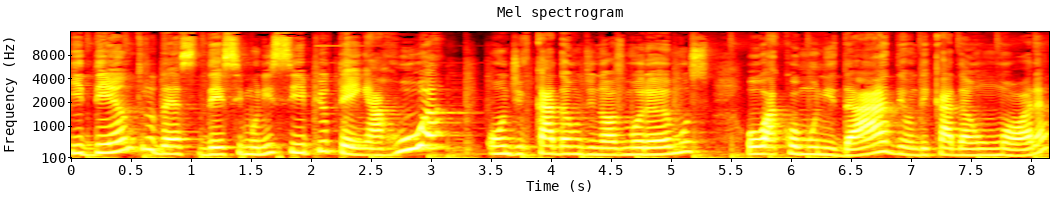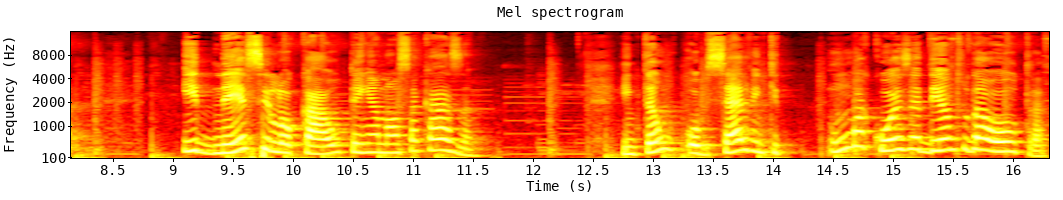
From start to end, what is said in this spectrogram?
E dentro desse, município tem a rua onde cada um de nós moramos, ou a comunidade onde cada um mora. E nesse local tem a nossa casa. Então, observem que uma coisa é dentro da outra.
